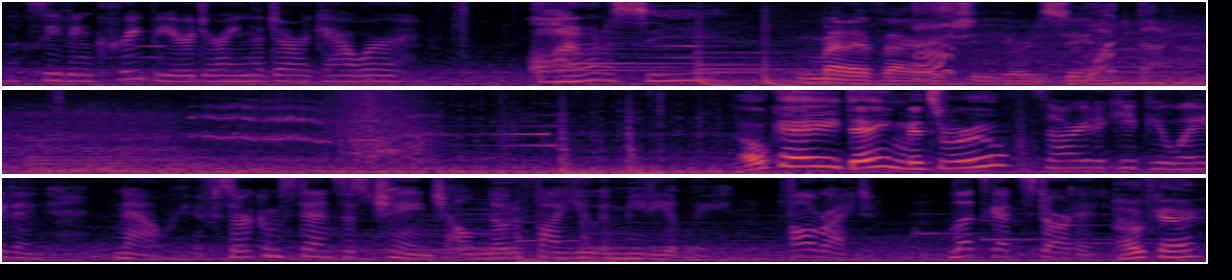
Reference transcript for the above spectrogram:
Looks even creepier during the dark hour. Oh, I want to see. We might have actually already seen. What the? Okay, dang, Mitsuru. Sorry to keep you waiting. Now, if circumstances change, I'll notify you immediately. All right, let's get started. Okay.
